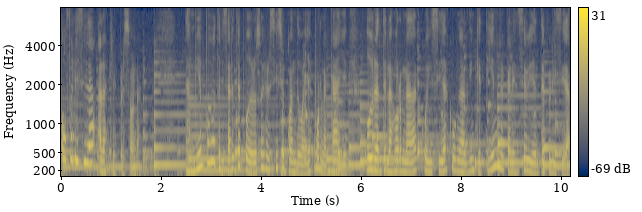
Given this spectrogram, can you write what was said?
o felicidad a las tres personas. También puedes utilizar este poderoso ejercicio cuando vayas por la calle o durante la jornada coincidas con alguien que tiene una carencia evidente de felicidad,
